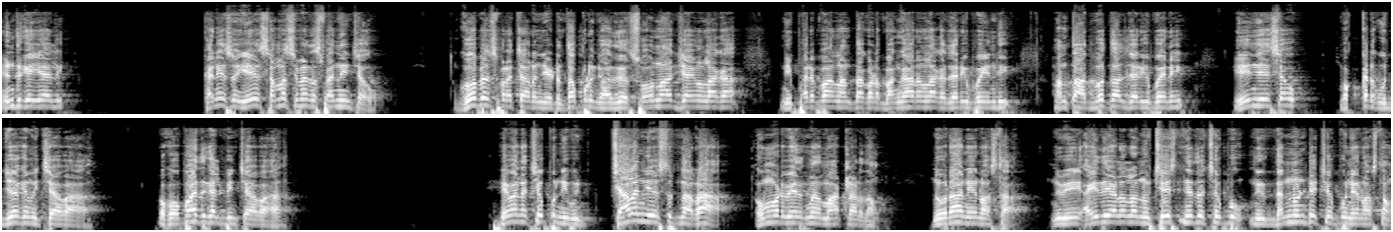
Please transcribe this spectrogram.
ఎందుకు వేయాలి? కనీసం ఏ సమస్య మీద స్పందించావు? గోబెల్స్ ప్రచారం చేయడం తప్పుడు అదే సోనాధ్యాయం లాగా నీ పరిపాలన అంతా కూడా బంగారంలాగా జరిగిపోయింది. అంత అద్భుతాలు జరిగిపోయినాయి. ఏం చేసావు ఒక్కడికి ఉద్యోగం ఇచ్చావా? ఒక ఉపాధి కల్పించావా? ఏమైనా చెప్పు నీవు ఛాలెంజ్ చేస్తున్నారా ఉమ్మడి వేదిక మీద మాట్లాడదాం. నువ్వు రా నేను వస్తా. నువ్వు ఐదేళ్ళలో నువ్వు చేసినదో చెప్పు. నీకు దన్నుంటే చెప్పు నేను వస్తాం.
